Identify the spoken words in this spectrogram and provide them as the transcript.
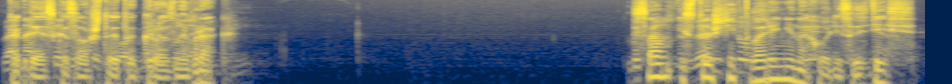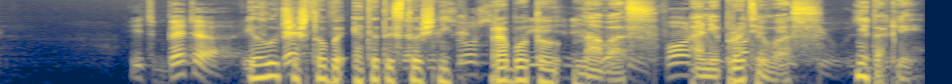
Когда я сказал, что это грозный враг, сам источник творения находится здесь. И лучше, чтобы этот источник работал на вас, а не против вас. Не так ли?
